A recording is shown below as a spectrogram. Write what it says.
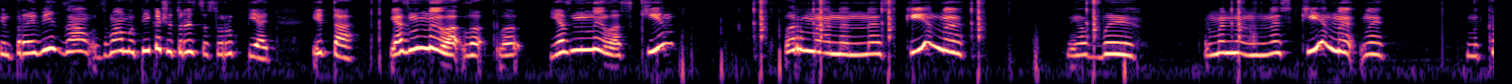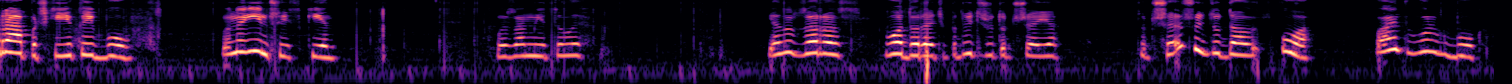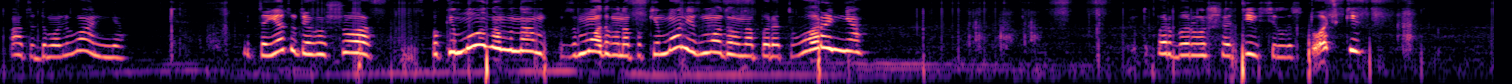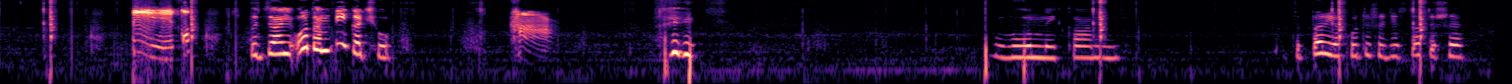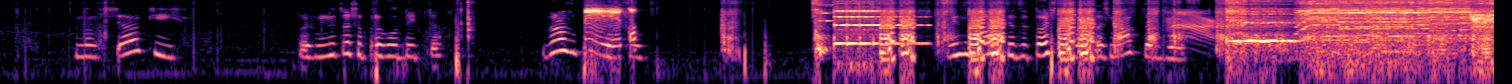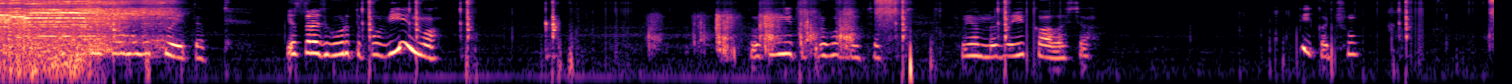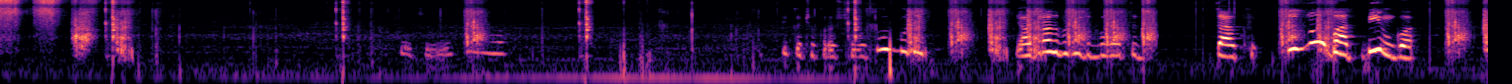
Всім привіт! З вами Пікачу 345. І так, я змінила ла- ла- я змінила скін. Тепер в мене не скін. Якби. В мене не скін, не, не крапочки, який був. У мене інший скін. Ви замітили. Я тут зараз. О, до речі, подивіться, що тут ще є. Тут ще щось додалось. О! Paint Workbook. А, це до малювання. І то я тут, якщо з покемоном нам, з модом на покемоні, з модом на перетворення. Тепер беру ще ті всі листочки. Піко. Спеціальні. О, там Пікачу! Ха. Лунний камінь. Тепер я хочу ще дістати ще на всякий. Тож мені це ще пригодиться. Зразу Піко. Він зробиться, це точно, це ж мастер був. Ви мене чуєте? Я стараюсь говорити повільно. Що мені це пригодиться. Щоб я не заїкалася. Виходило? Пікачу краще отут буде. Я одразу почну добувати. Так, це зубат, бінго.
